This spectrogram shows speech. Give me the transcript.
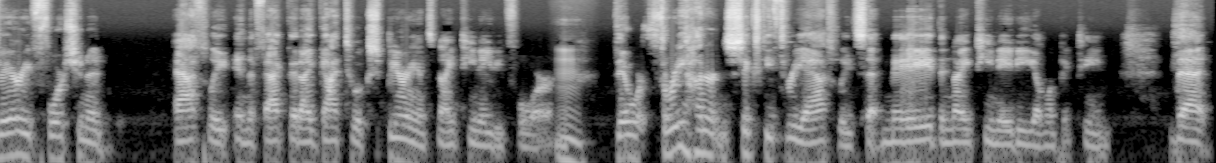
very fortunate athlete in the fact that I got to experience 1984. Mm. There were 363 athletes that made the 1980 Olympic team that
